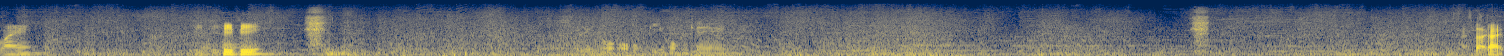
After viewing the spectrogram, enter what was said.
rồi mang BB 그리고 오비 홈갱 tại 잘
